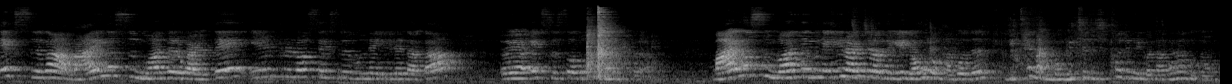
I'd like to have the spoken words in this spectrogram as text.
x가 마이너스 무한대로 갈 때 1 플러스 x분의 1에다가 여기가 x 써도 상관없어요. 마이너스 무한대분의 1 할지라도 얘 0으로 가거든? 밑에만 뭐 밑에도 써주니까 당연한 거죠.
